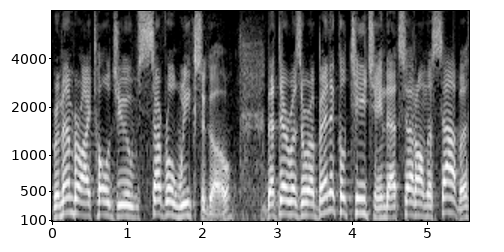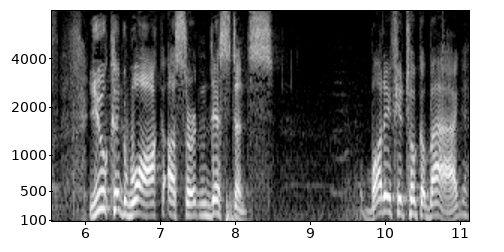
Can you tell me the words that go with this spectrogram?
Remember, I told you several weeks ago that there was a rabbinical teaching that said on the Sabbath you could walk a certain distance. But if you took a bag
